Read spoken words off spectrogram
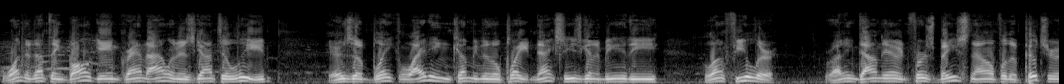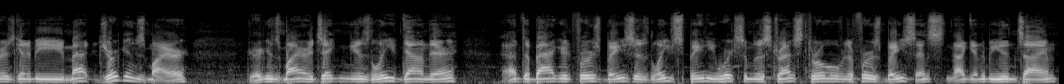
one to nothing ball game. Grand Island has got to lead. There's a Blake Lighting coming to the plate next. He's going to be the left fielder. Running down there at first base now for the pitcher is going to be Matt Jurgensmeyer. Jurgensmeyer taking his lead down there at the bag at first base as Leif Spady works from the stretch, throw over to first base. That's not going to be in time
